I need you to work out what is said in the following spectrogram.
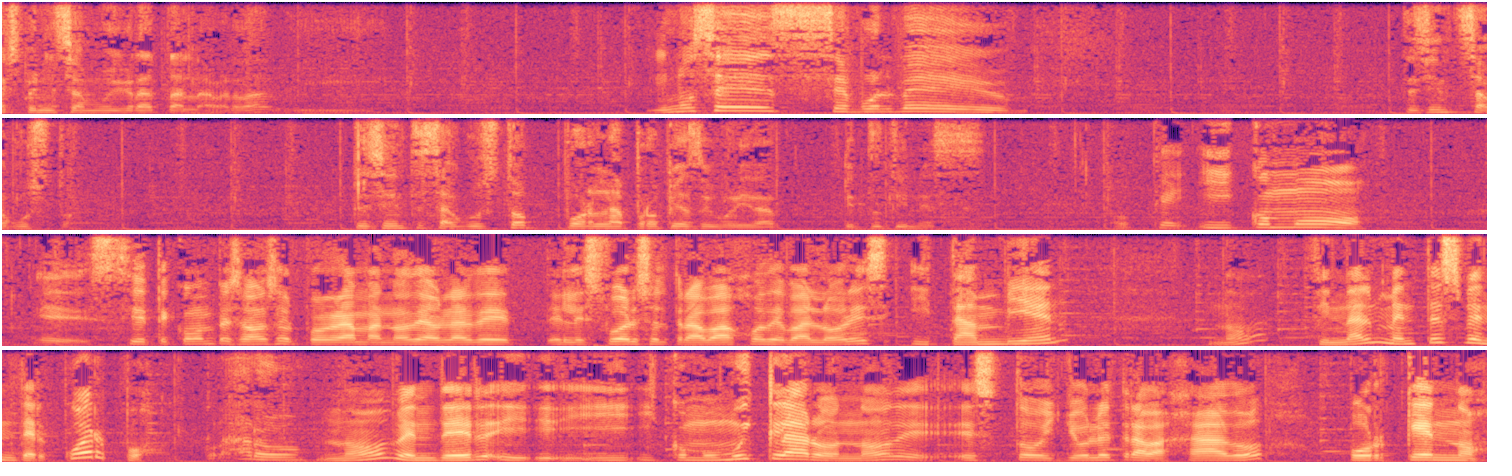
experiencia muy grata, la verdad. Y, y no sé, se vuelve... Te sientes a gusto te sientes a gusto por la propia seguridad que tú tienes. Ok, ¿y cómo, eh, siete, cómo empezamos el programa, ¿no? De hablar de el esfuerzo, el trabajo, de valores y también, ¿no? Finalmente es vender cuerpo. Claro. ¿No? Vender y, y, como muy claro, ¿no? De esto yo lo he trabajado, ¿por qué no?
